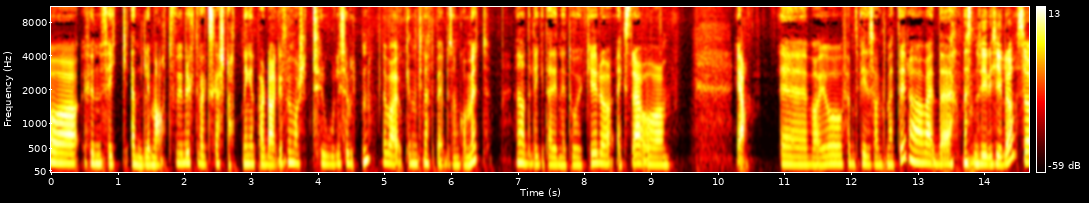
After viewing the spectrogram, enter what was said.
og hun fikk endelig mat. For vi brukte faktisk erstatning et par dager, for hun var så utrolig sulten. Det var jo ikke en knøttbaby som kom ut. Hun hadde ligget her inne i to uker og ekstra, og ja. Eh, var jo 54 cm og veide nesten 4 kilo, så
